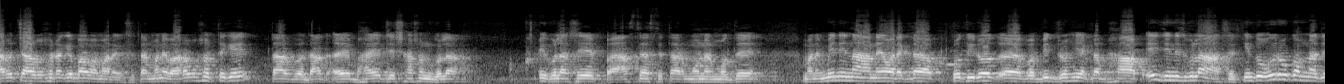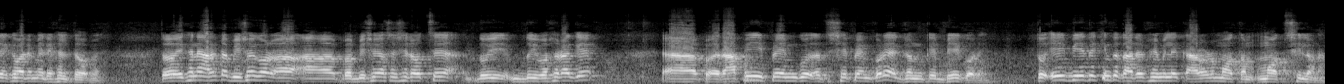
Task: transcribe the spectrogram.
আরও চার বছর আগে বাবা মারা গেছে। তার মানে বারো বছর থেকে তার ভাইয়ের যে শাসনগুলা, এগুলা সে আস্তে আস্তে তার মনের মধ্যে মানে মেনে না নেওয়ার একটা প্রতিরোধ বিদ্রোহী একটা ভাব, এই জিনিসগুলো আছে। কিন্তু ওই রকম না যে একেবারে মেরে ফেলতে হবে। তো এখানে আরেকটা বিষয় বিষয় আছে, সেটা হচ্ছে দুই দুই বছর আগে রাফি প্রেম সে প্রেম করে একজনকে বিয়ে করে। তো এই বিয়েতে কিন্তু তাদের ফ্যামিলির কারোর মত মত ছিল না।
